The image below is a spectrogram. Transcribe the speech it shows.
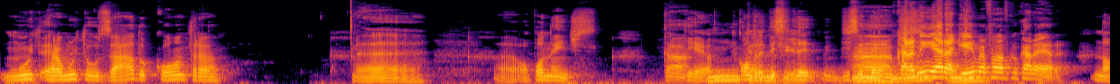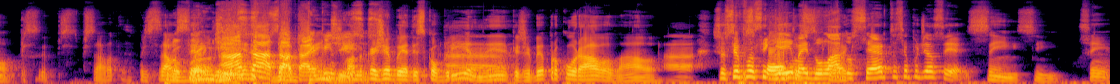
muito, era muito usado contra é, oponentes, Tá. que é Hum, contra dissidentes. Ah, o cara nem era gay, mas falava que o cara era. Não, precisa- precisava, precisava ser gay, Ah, né? tá, tá, tá, entendi. Quando o KGB descobria, Ah. né? O KGB procurava lá. ó. Ah, se você fosse Os gay, mas do lado certo, você podia ser. Sim, sim. Sim.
